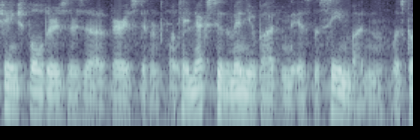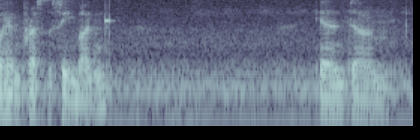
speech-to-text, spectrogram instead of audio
change folders, there's uh, various different folders. Okay, next to the menu button is the scene button. Let's go ahead and press the scene button. and um,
